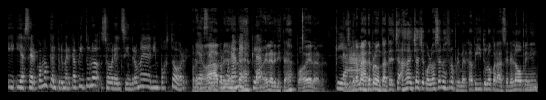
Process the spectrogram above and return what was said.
y, hacer como que el primer capítulo sobre el síndrome del impostor y hacer como una mezcla. Spoiler, diste spoiler. Claro. Ni siquiera me dejaste preguntarte, ajá, chache, ¿cuál va a ser nuestro primer capítulo para hacer el opening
